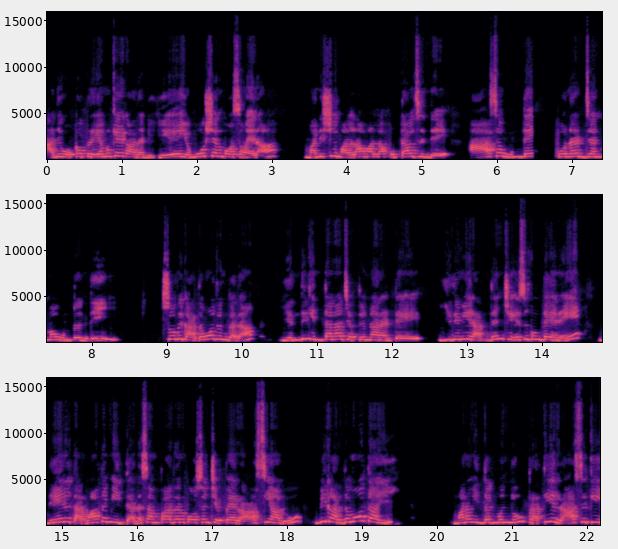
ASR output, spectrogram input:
అది ఒక ప్రేమకే కాదండి ఏ ఎమోషన్ కోసమైనా మనిషి మళ్ళా మళ్ళా పుట్టాల్సిందే. ఆశ ఉంటే పునర్జన్మ ఉంటుంది. సో మీకు అర్థమవుతుంది కదా? ఎందుకు ఇంతలా చెప్తున్నానంటే ఇది మీరు అర్థం చేసుకుంటేనే నేను తర్వాత మీ ధన సంపాదన కోసం చెప్పే రహస్యాలు మీకు అర్థమవుతాయి. మనం ఇంతకు ముందు ప్రతి రాశికి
